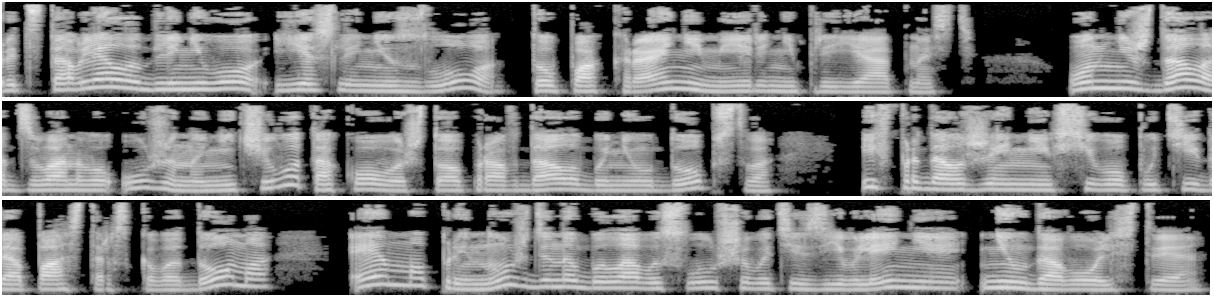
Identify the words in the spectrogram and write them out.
представляло для него, если не зло, то, по крайней мере, неприятность. Он не ждал от званого ужина ничего такого, что оправдало бы неудобства, и в продолжении всего пути до пасторского дома Эмма принуждена была выслушивать изъявления неудовольствия.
